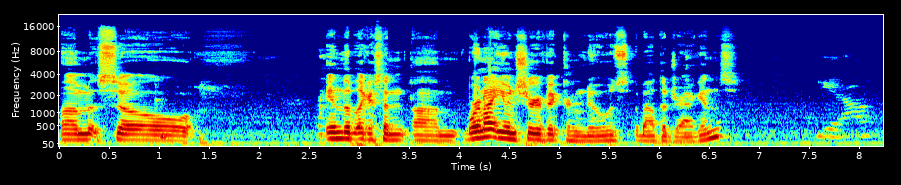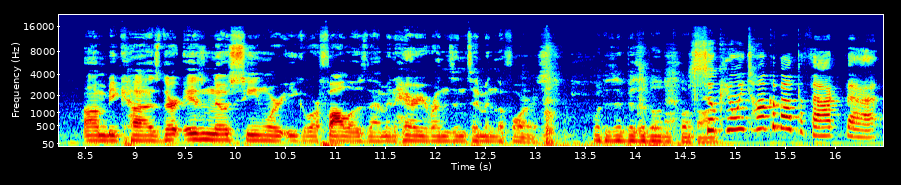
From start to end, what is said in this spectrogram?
Um. So, in the like I said, um, we're not even sure if Victor knows about the dragons. Um, because there is no scene where Igor follows them and Harry runs into him in the forest with his invisibility cloak So on. can we talk about the fact that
